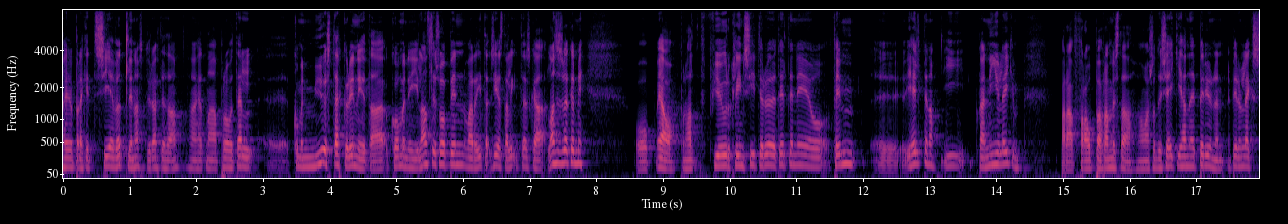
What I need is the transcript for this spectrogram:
hefur bara ekkert sé völlin aftur eftir það. Það er hérna Providel eh, komin mjög sterkur inn í þetta komin í landslýsopin, var í síðasta ítalska landslýsverkefni og já, fjögur klín síti rauðu dildinni og fimm uh, í heildina í hvaða nýju leikum bara frábæð framist það, hann var svolítið shaky hann eða byrjun, en byrjunleiks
